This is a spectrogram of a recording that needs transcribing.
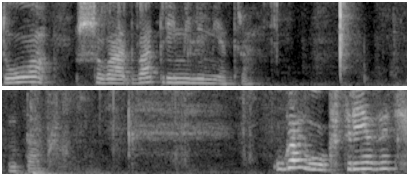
до шва 2-3 миллиметра. Вот так. Уголок срезать.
